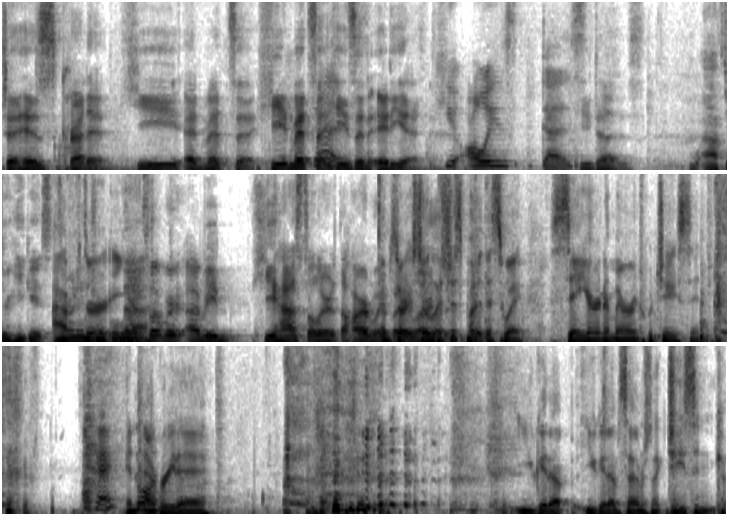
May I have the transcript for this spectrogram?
to his credit, he admits it. He admits that he's an idiot. He always does. He does. After he gets thrown in After, triple yeah. That's what we're. I mean, he has to learn it the hard way. I'm but sorry. he So learns let's it. just put it this way: Say you're in a marriage with Jason, Okay. and go on. every day you get up, you get upset. I'm just like, Jason, c-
